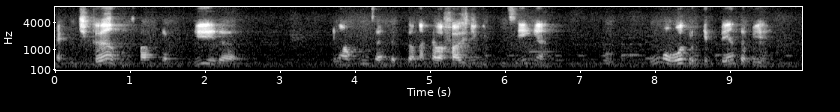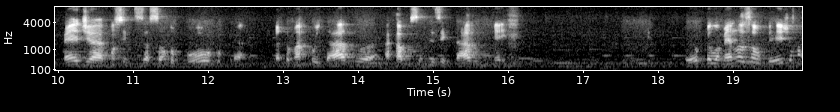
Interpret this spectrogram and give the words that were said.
é criticando, falam que é mentira, tem alguns ainda que estão naquela fase de gripezinha, um ou outro que tenta, pede a conscientização do povo para tomar cuidado, acabo sendo executado no meio. Eu, pelo menos, eu vejo uma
